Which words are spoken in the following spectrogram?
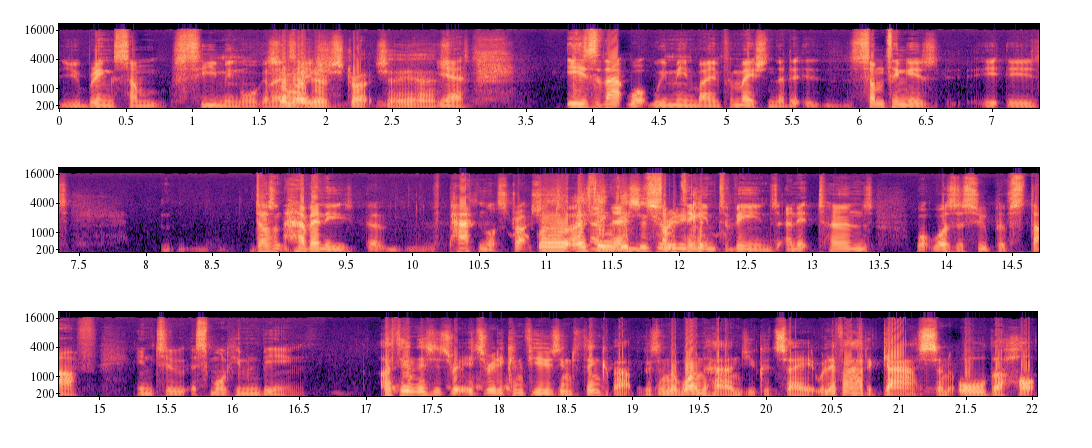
you bring some seeming organization. Some idea of structure, yes. Yes. Is that what we mean by information? That it, something is is doesn't have any uh, pattern or structure Well, to it, I think and then this is really something co- intervenes and it turns what was a soup of stuff into a small human being. I think this is re- it's really confusing to think about because on the one hand you could say, well, if I had a gas and all the hot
